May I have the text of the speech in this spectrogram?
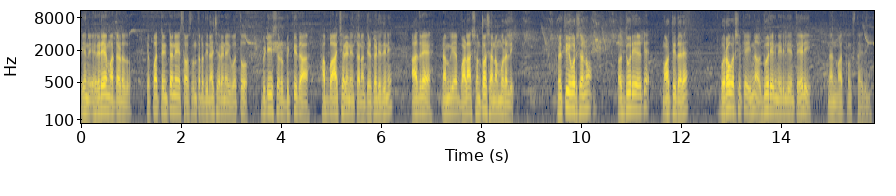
ಏನು ಎರಡೇ ಮಾತಾಡೋದು. ಎಪ್ಪತ್ತೆಂಟನೇ ಸ್ವಾತಂತ್ರ್ಯ ದಿನಾಚರಣೆ ಇವತ್ತು ಬ್ರಿಟಿಷರು ಬಿಟ್ಟಿದ ಹಬ್ಬ ಆಚರಣೆ ಅಂತ ನಾನು ತಿಳ್ಕೊಂಡಿದ್ದೀನಿ. ಆದರೆ ನಮಗೆ ಭಾಳ ಸಂತೋಷ ನಮ್ಮೂರಲ್ಲಿ. ಪ್ರತಿ ವರ್ಷವೂ ಅದ್ಧೂರಿಯಾಗೆ ಮಾಡ್ತಿದ್ದಾರೆ. ಬರೋ ವರ್ಷಕ್ಕೆ ಇನ್ನೂ ಅದ್ದೂರಿಯಾಗಿ ನಡೀಲಿ ಅಂತ ಹೇಳಿ ನಾನು ಮಾತು ಮುಗಿಸ್ತಾ ಇದ್ದೀನಿ.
